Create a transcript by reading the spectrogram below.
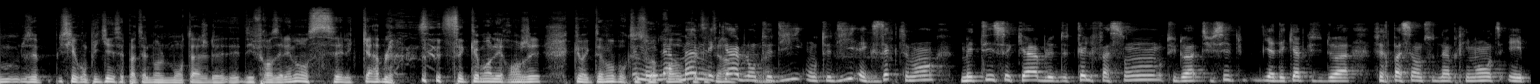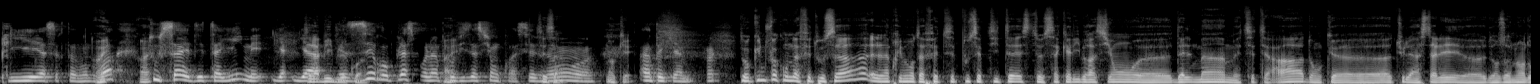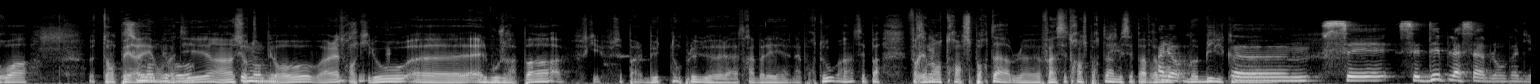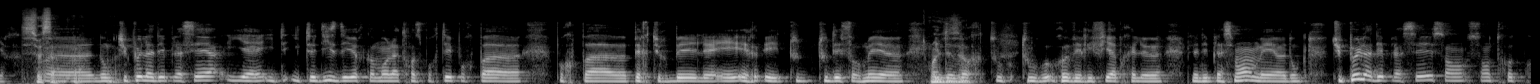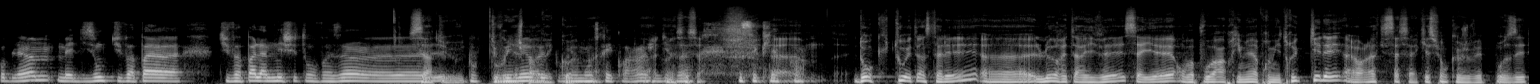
ce qui est compliqué, c'est pas tellement le montage des différents éléments, c'est les câbles. c'est comment les ranger correctement pour que ce Mais soit là, propre. Même les câbles, on te dit, on te dit exactement, mettez ce câble de telle façon. Tu dois, tu sais, il y a des câbles que tu dois faire passer en dessous de l'imprimante et plier à certains endroits. Ouais, ouais. Tout ça est détaillé, mais il y a, y a, Bible, y a zéro place pour l'improvisation. quoi. C'est vraiment euh, okay. impeccable. Donc une fois qu'on a fait tout ça, l'imprimante a fait tous ces petits tests, sa calibration euh, d'elle-même, etc. Donc euh, tu l'as installé dans un endroit tempéré, on bureau. va dire, hein, sur, Sur ton bureau, voilà, tranquillou. Euh, elle bougera pas, parce que c'est pas le but non plus de la trimballer n'importe où. Hein, c'est pas vraiment transportable. Enfin, c'est transportable, mais c'est pas vraiment Alors, mobile. Comme, euh, c'est c'est déplaçable, on va dire. C'est ça. Euh, voilà, donc ouais. tu peux la déplacer. Ils, ils te disent d'ailleurs comment la transporter pour pas pour pas perturber les, et, et, tout, tout déformer euh, Ouais, et devoir tout, tout revérifier après le, le déplacement. Mais euh, donc tu peux la déplacer sans, sans trop de problème, mais disons que tu vas pas tu vas pas l'amener chez ton voisin euh, Ça, tu- pour, tu pour une voyages pas heure et avec, pour quoi. lui montrer quoi. hein, Ouais, c'est clair. quoi. Euh, donc tout est installé, euh, l'heure est arrivée, ça y est, on va pouvoir imprimer un premier truc. Quel est, alors là, ça c'est la question que je vais poser,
